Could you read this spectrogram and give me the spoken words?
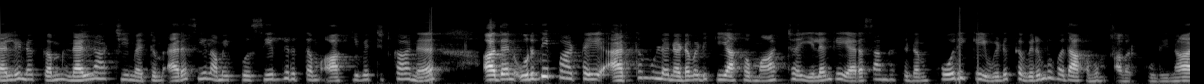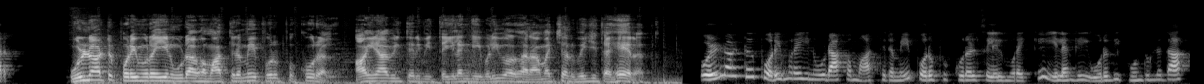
நல்லிணக்கம் நல்லாட்சி மற்றும் அரசியல் அமைப்பு சீர்திருத்தம் ஆகியவற்றிற்கான அதன் உறுதிப்பாட்டை அர்த்தமுள்ள நடவடிக்கையாக மாற்ற இலங்கை அரசாங்கத்திடம் கோரிக்கை விடுக்க விரும்புவதாகவும் அவர் கூறினார். உள்நாட்டு பொறிமுறையின் ஊடாக மாத்திரமே பொறுப்பு கூறல் ஐநாவில் தெரிவித்த இலங்கை வெளிவிவகார அமைச்சர் விஜித ஹேரத். உள்நாட்டு பொறிமுறையின் ஊடாக மாத்திரமே பொறுப்புக்கூறல் செயல்முறைக்கு இலங்கை உறுதி பூண்டுள்ளதாக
